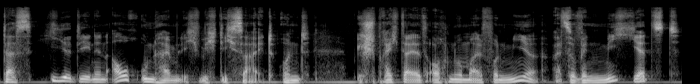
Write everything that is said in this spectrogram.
dass ihr denen auch unheimlich wichtig seid. Und ich spreche da jetzt auch nur mal von mir. Also wenn mich jetzt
